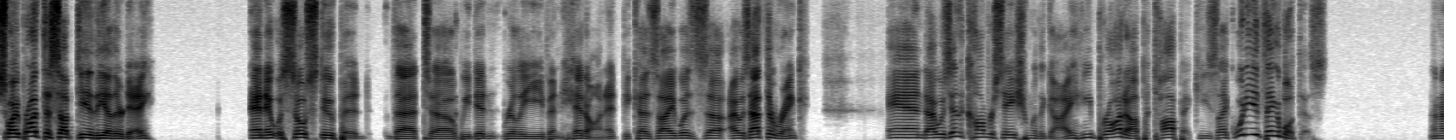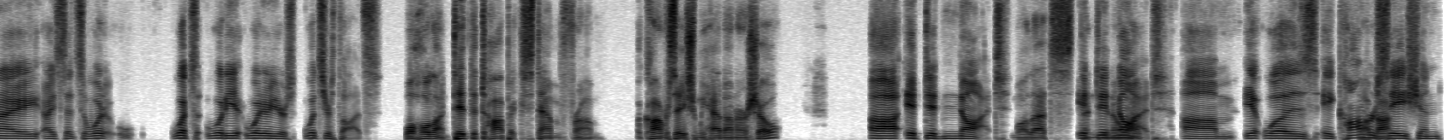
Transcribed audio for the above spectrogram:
So I brought this up to you the other day, and it was so stupid that uh, we didn't really even hit on it because I was uh, I was at the rink, and I was in a conversation with a guy, and he brought up a topic. He's like, "What do you think about this?" And I I said, "So what? What's what are you what are your what's your thoughts?" Well, hold on. Did the topic stem from a conversation we had on our show? Uh, it did not. Well, that's It did you know what? not. Um, it was a conversation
